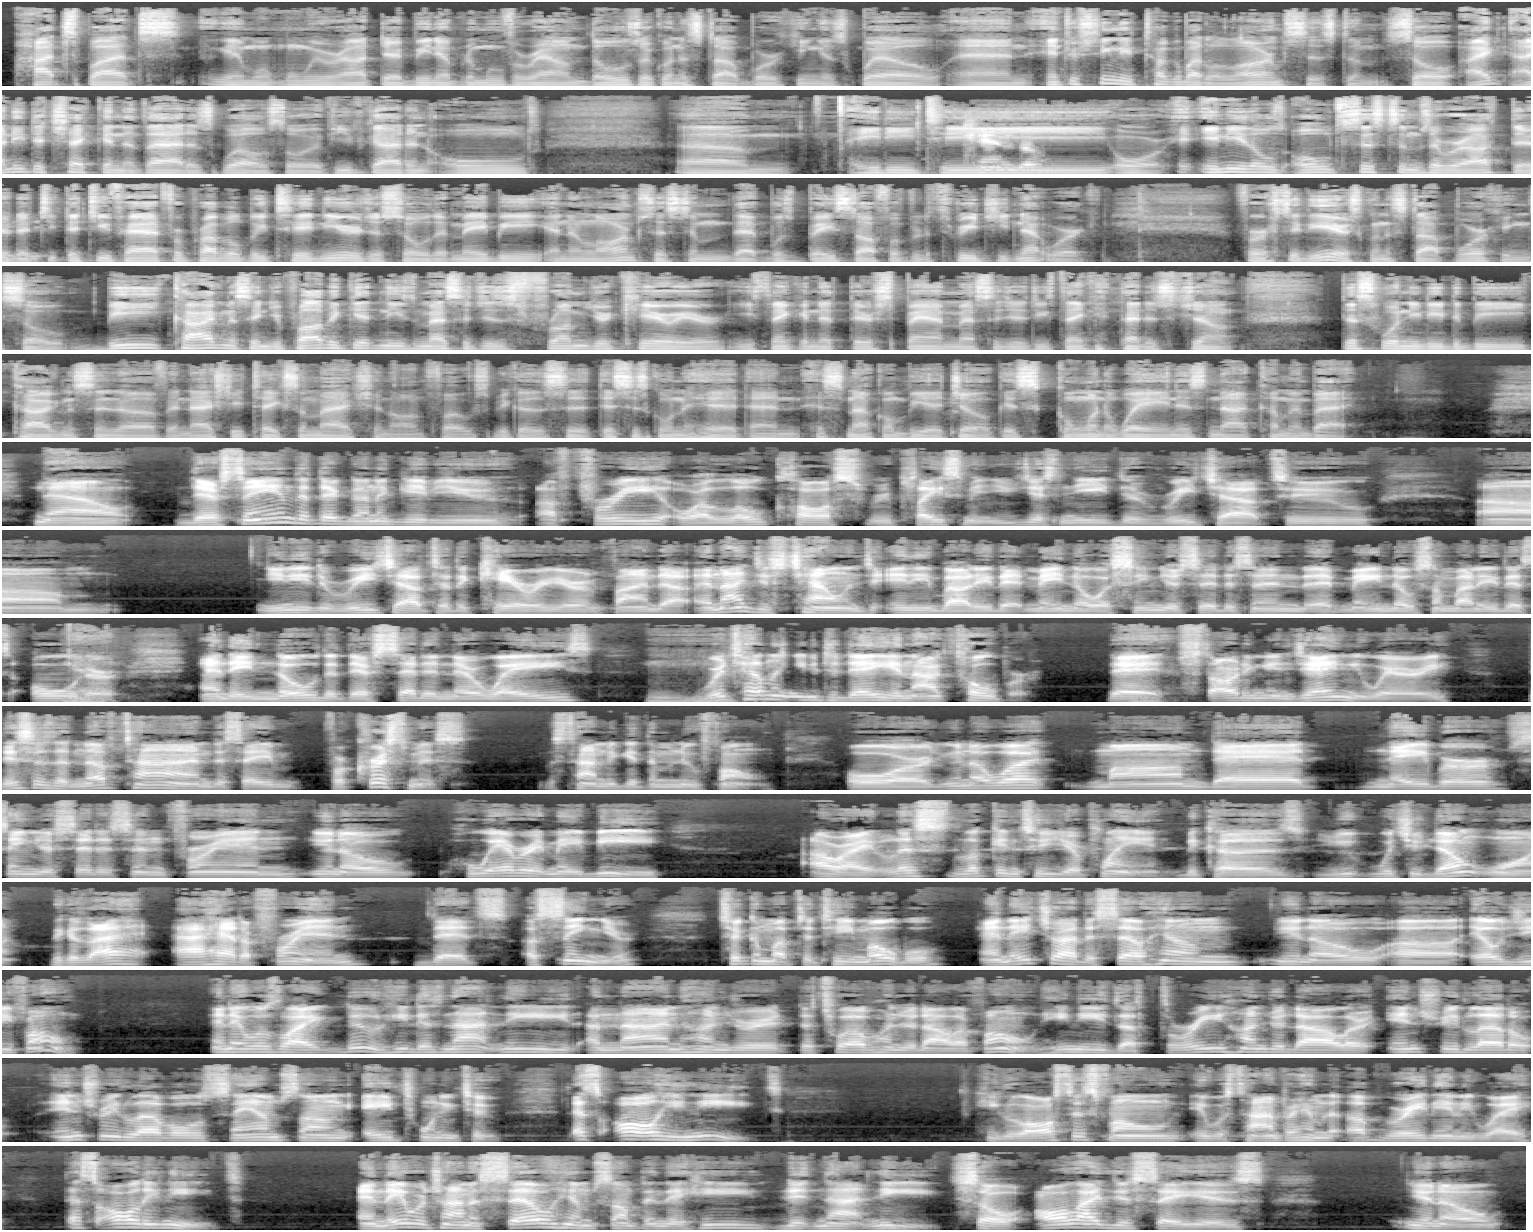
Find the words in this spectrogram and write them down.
Hotspots again when, when we were out there being able to move around, those are going to stop working as well. And interesting, they talk about alarm systems. So I I need to check into that as well. So if you've got an old um, ADT Kendall. or any of those old systems that were out there that, you, that you've had for probably 10 years or so that may be an alarm system that was based off of the 3G network. First of the year, it's going to stop working. So be cognizant. You're probably getting these messages from your carrier. You're thinking that they're spam messages. You're thinking that it's junk. This one you need to be cognizant of and actually take some action on, folks, because this is going to hit and it's not going to be a joke. It's going away and it's not coming back. Now, they're saying that they're going to give you a free or a low cost replacement. You just need to reach out to, um, you need to reach out to the carrier and find out. And I just challenge anybody that may know a senior citizen, that may know somebody that's older, yeah. and they know that they're set in their ways. Mm-hmm. We're telling you today in October that yeah. starting in January, this is enough time to say for Christmas, it's time to get them a new phone. Or, you know what, mom, dad, neighbor, senior citizen, friend, you know, whoever it may be, all right, let's look into your plan because you what you don't want because I I had a friend that's a senior, took him up to T-Mobile and they tried to sell him, you know, uh, LG phone. And it was like, dude, he does not need a nine hundred to twelve hundred dollar phone. He needs a three hundred dollar entry level entry level Samsung A twenty two. That's all he needs. He lost his phone. It was time for him to upgrade anyway. That's all he needs. And they were trying to sell him something that he did not need. So all I just say is, you know,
